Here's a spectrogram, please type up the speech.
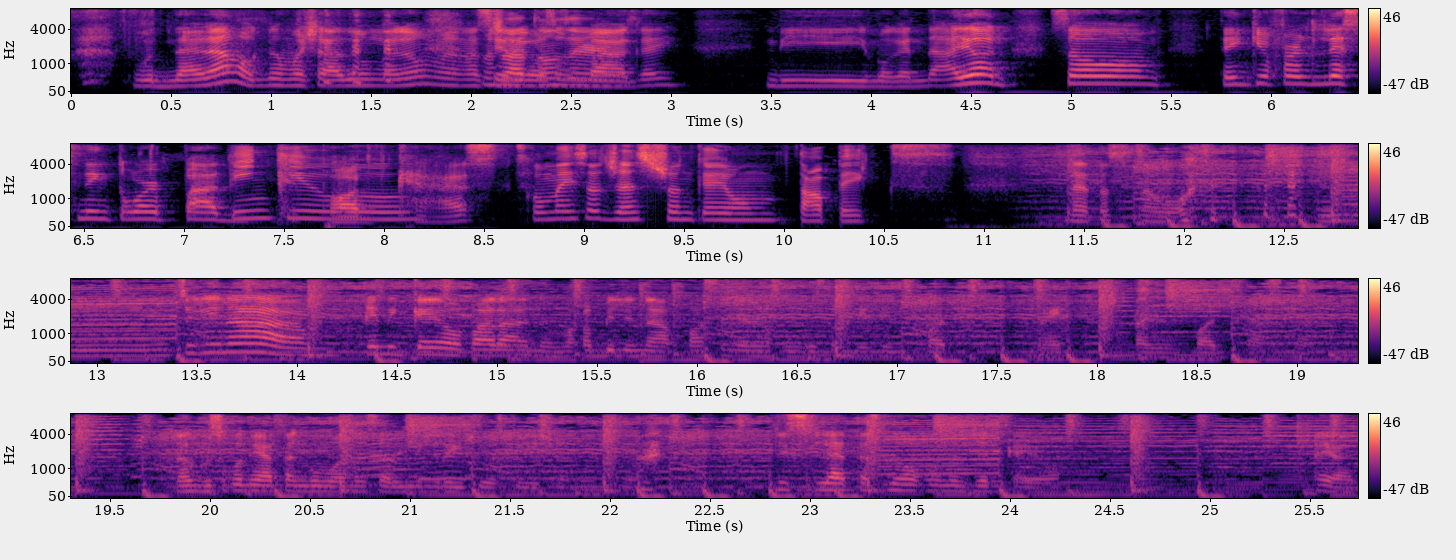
Food na lang, wag na masyadong ano, mga seryosong bagay. Hindi maganda. Ayun. So, thank you for listening to our pod- Thank you. podcast. Kung may suggestion kayong topics, let us know. Mm, sige na, kinig kayo para ano, makabili na ako kasi meron akong gusto maging pod, like, ang podcast na. Na gusto ko na yata gumawa ng sariling radio station. So, please let us know kung nandiyan kayo. Ayun.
